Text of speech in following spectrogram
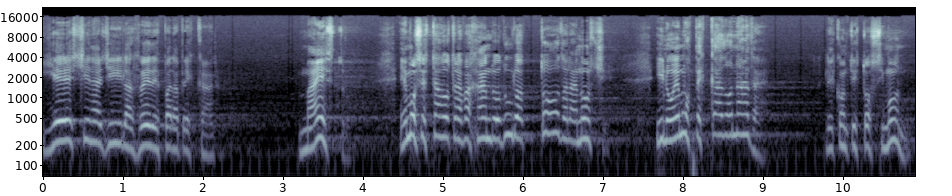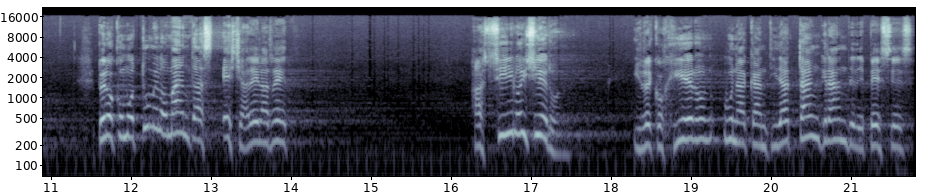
y echen allí las redes para pescar. Maestro, hemos estado trabajando duro toda la noche y no hemos pescado nada, le contestó Simón. Pero como tú me lo mandas, echaré la red. Así lo hicieron y recogieron una cantidad tan grande de peces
